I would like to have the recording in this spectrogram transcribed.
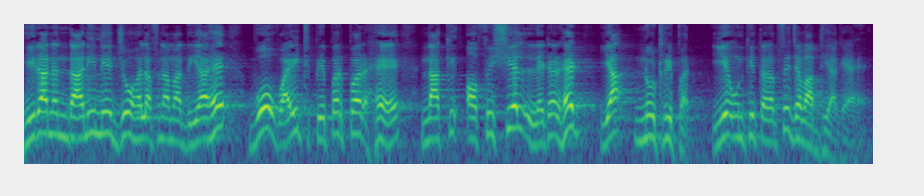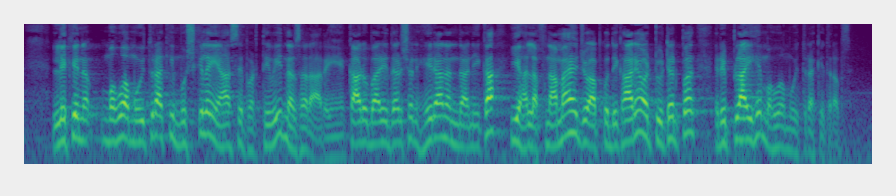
हीरानंदानी ने जो हलफनामा दिया है, वो व्हाइट पेपर पर है, ना कि ऑफिशियल लेटर हेड या नोटरी पर। यह उनकी तरफ़ से जवाब दिया गया है। लेकिन महुआ मोइत्रा की मुश्किलें यहाँ से बढ़ती हुई नज़र आ रही हैं। कारोबारी दर्शन हीरानंदानी का यह हलफनामा है, जो आपको दिखा रहे हैं, और ट्विटर पर रिप्लाई है महुआ मोइत्रा की तरफ़ से।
